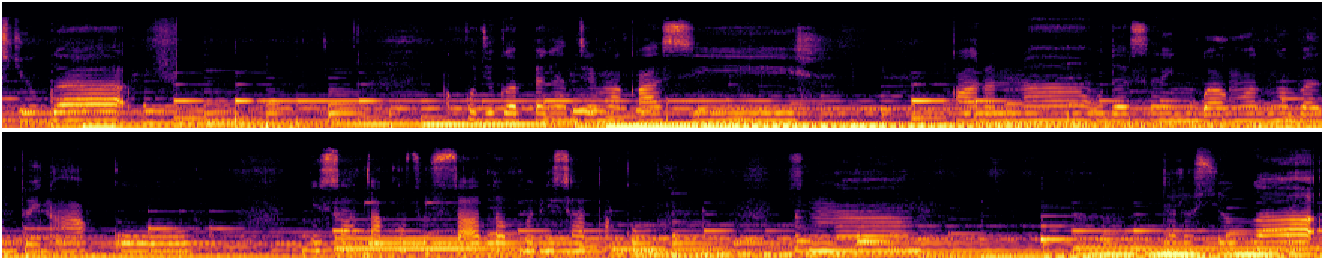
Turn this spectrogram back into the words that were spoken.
terus juga. Aku juga pengen terima kasih karena udah sering banget ngebantuin aku di saat aku susah ataupun di saat aku senang. Terus juga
